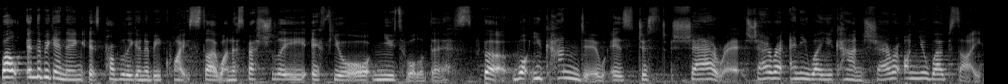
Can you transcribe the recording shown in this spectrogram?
Well, in the beginning, it's probably going to be quite slow, and especially if you're new to all of this. But what you can do is just share it. Share it anywhere you can. Share it on your website.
